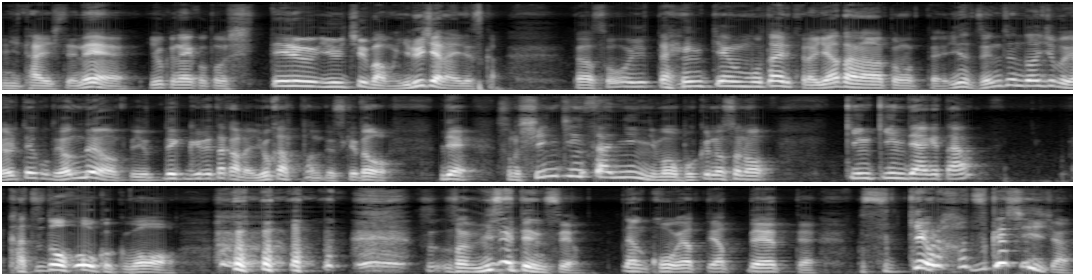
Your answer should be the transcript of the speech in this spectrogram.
に対してね、良くないことを知ってる YouTuber もいるじゃないですか。だからそういった偏見を持たれたら嫌だなと思って、いや、全然大丈夫、やりたいことやんなよって言ってくれたからよかったんですけど、で、その新人3人にも僕のその、近々であげた活動報告を そその見せてんすよ。なんかこうやってやってって。すっげえ俺恥ずかしいじゃん。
